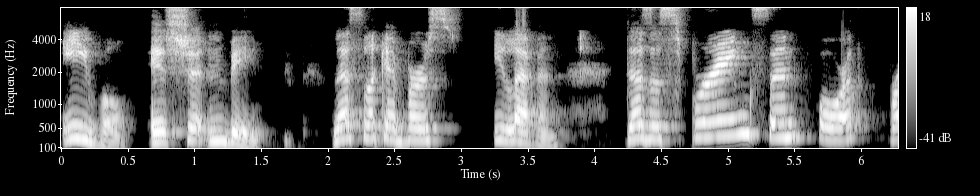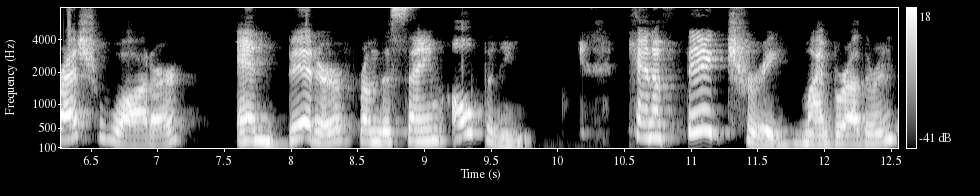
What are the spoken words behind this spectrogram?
evil? It shouldn't be. Let's look at verse 11. Does a spring send forth fresh water and bitter from the same opening? Can a fig tree, my brethren,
